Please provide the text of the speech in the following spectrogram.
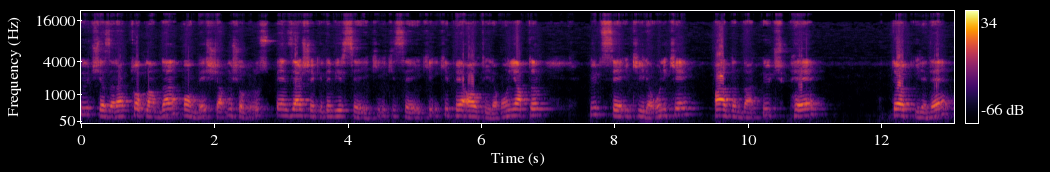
3 yazarak toplamda 15 yapmış oluyoruz. Benzer şekilde 1S2, 2S2, 2P6 ile 10 yaptım. 3S2 ile 12 ardından 3P 4 ile de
